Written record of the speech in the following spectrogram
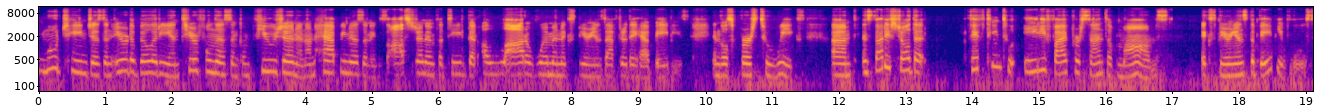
mood changes and irritability and tearfulness and confusion and unhappiness and exhaustion and fatigue that a lot of women experience after they have babies in those first two weeks. Um, and studies show that 15 to 85% of moms experience the baby blues.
